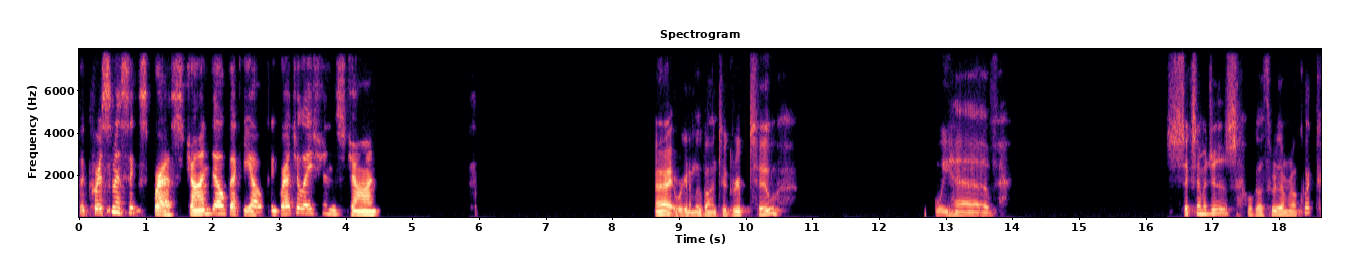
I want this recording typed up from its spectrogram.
The Christmas Express, John Del Vecchio. Congratulations, John. All right, we're gonna move on to group two. We have six images. We'll go through them real quick.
